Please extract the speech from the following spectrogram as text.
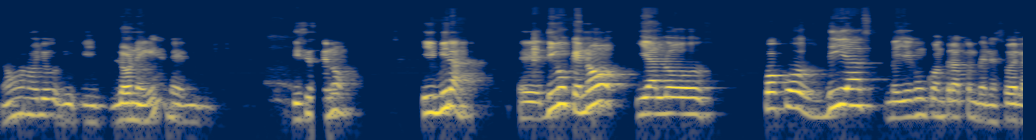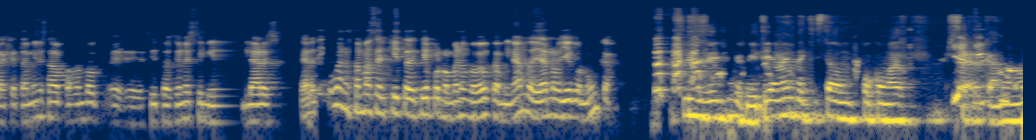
no, no, yo y, y lo negué, me, dices que no. Y mira, eh, digo que no, y a los pocos días me llegó un contrato en Venezuela, que también estaba pasando eh, situaciones similares. Pero dije, bueno, está más cerquita de aquí, por lo menos me veo caminando, allá no llego nunca. Sí, sí, definitivamente aquí está un poco más cerca, ¿no?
